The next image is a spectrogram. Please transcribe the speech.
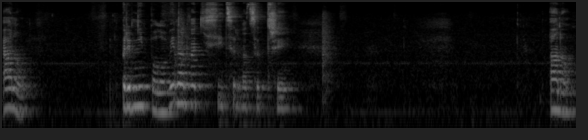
Ano. První polovina 2023. Ano.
